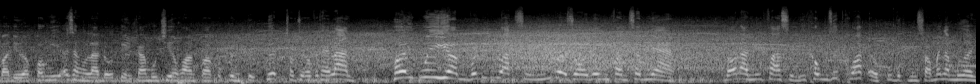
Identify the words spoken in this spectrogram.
Và điều đó có nghĩa rằng là đội tuyển Campuchia hoàn toàn có quyền tự quyết trong trận đấu với Thái Lan. Hơi nguy hiểm với những loạt xử lý vừa rồi bên phần sân nhà. Đó là những pha xử lý không dứt khoát ở khu vực 16 m 50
